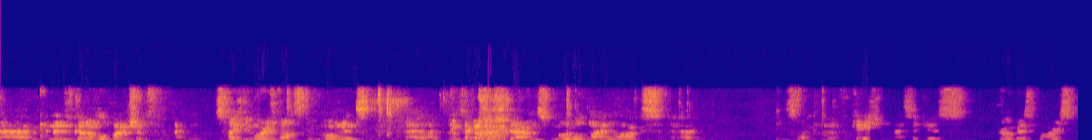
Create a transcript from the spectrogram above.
Um, and then we've got a whole bunch of um, slightly more advanced components, uh, like things like dropdowns, modal dialogues, um, things like notification messages, progress bars.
